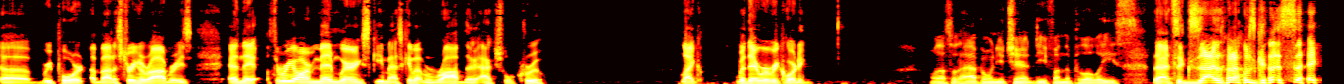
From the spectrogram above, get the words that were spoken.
uh, report about a string of robberies, and they three armed men wearing ski masks came up and robbed the actual crew, like when they were recording. Well, that's what happened when you chant defund the police. That's exactly what I was going to say.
